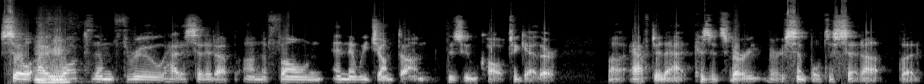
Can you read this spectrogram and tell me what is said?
So mm-hmm. I walked them through how to set it up on the phone, and then we jumped on the Zoom call together uh, after that because it's very very simple to set up. But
